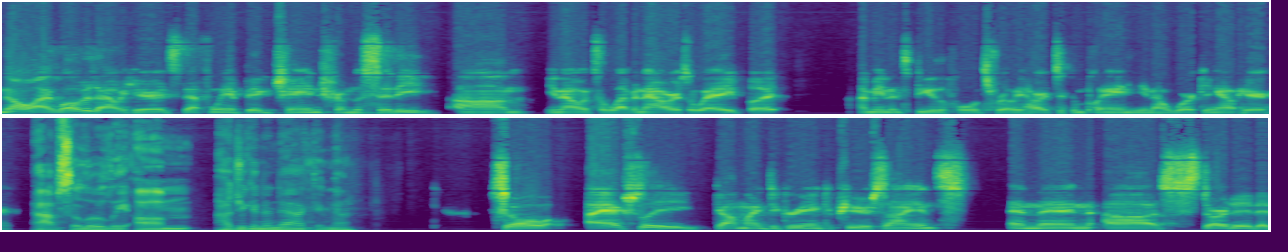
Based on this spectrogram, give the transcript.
No, I love it out here. It's definitely a big change from the city. Um, you know, it's 11 hours away, but I mean, it's beautiful. It's really hard to complain, you know, working out here. Absolutely. Um, how'd you get into acting, man? So I actually got my degree in computer science and then uh, started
